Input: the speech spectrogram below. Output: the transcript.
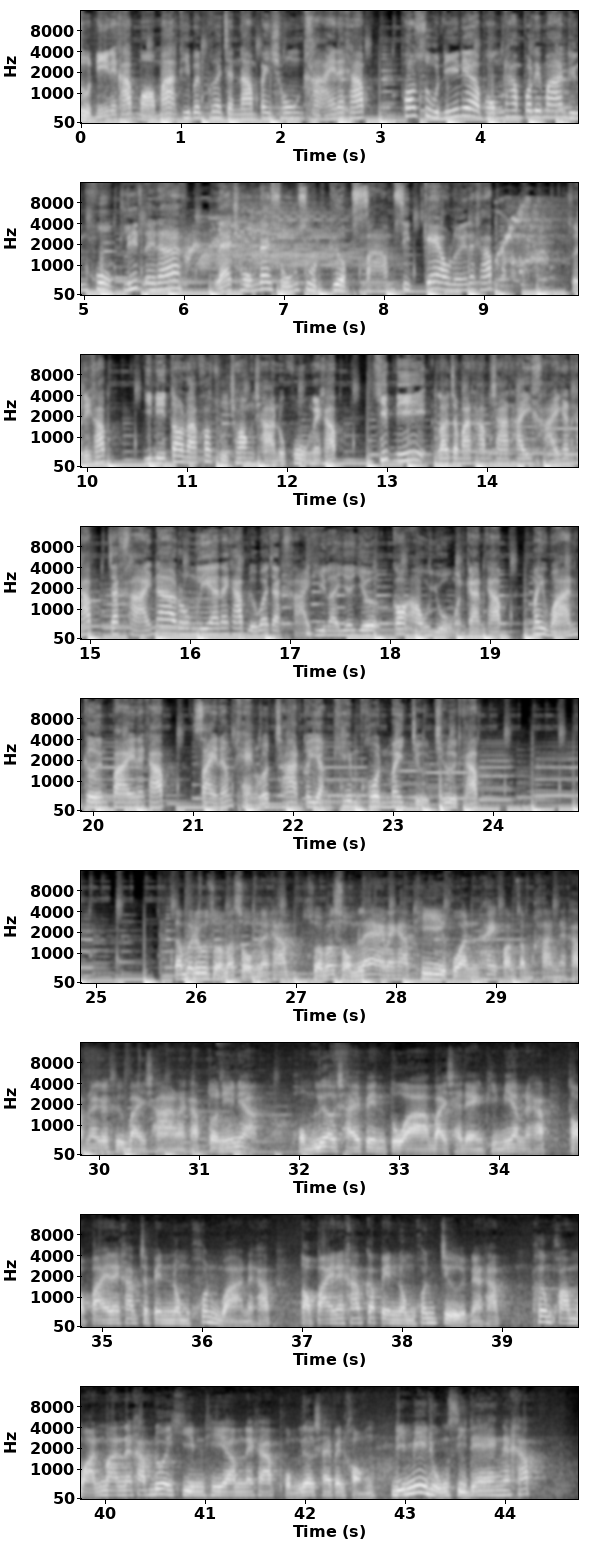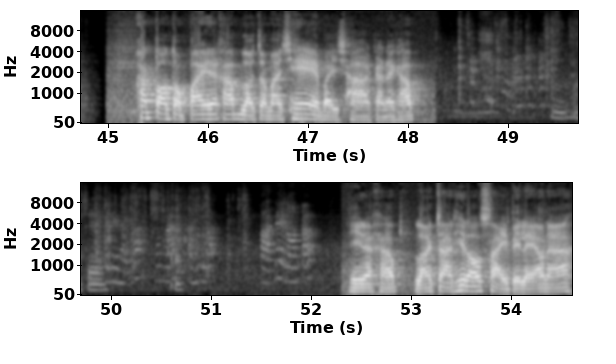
สูตรนี้นะครับเหมาะมากที่เพื่อนๆจะนำไปชงขายนะครับ เพราะสูตรนี้เนี่ยผมทำปริมาณถึง 6 ลิตรเลยนะ และชงได้สูงสุดเกือบ 30 แก้วเลยนะครับ สวัสดีครับ ยินดีต้อนรับเข้าสู่ช่องชานุคูกนะครับ คลิปนี้เราจะมาทำชาไทยขายกันครับ จะขายหน้าโรงเรียนนะครับ หรือว่าจะขายทีละเยอะๆ ก็เอาอยู่เหมือนกันครับ ไม่หวานเกินไปนะครับ ใส่น้ำแข็งรสชาติก็ยังเข้มข้นไม่จืดชืดครับ เรามาดูส่วนผสมนะครับ ส่วนผสมแรกนะครับที่ควรให้ความสำคัญนะครับนั่นก็คือใบชานะครับ ตัวนี้เนี่ยผมเลือกใช้เป็นตัวใบชาแดงพรีเมียมนะครับ ต่อไปนะครับจะเป็นนมข้นหวานนะครับ ต่อไปนะครับก็เป็นนมข้นจืดนะครับเพิ่มความหวานมันนะครับด้วยครีมเทียมนะครับ ผมเลือกใช้เป็นของดิมี่ถุงสีแดงนะครับ ขั้นตอนต่อไปนะครับ เราจะมาแช่ใบชากันนะครับ นี่นะครับ หลังจากที่เราใส่ไปแล้วนะ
